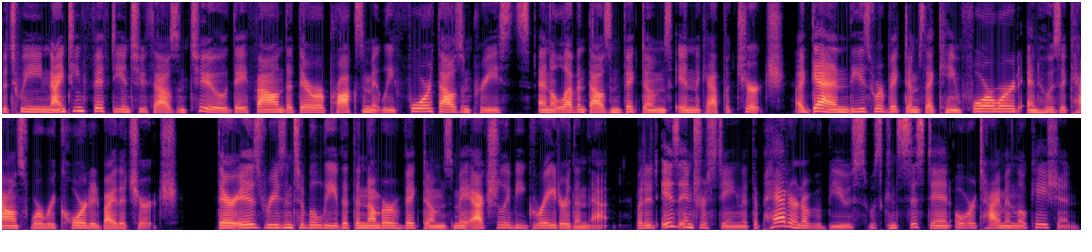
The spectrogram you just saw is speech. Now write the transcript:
between 1950 and 2002, they found that there were approximately 4,000 priests and 11,000 victims in the Catholic Church. Again, these were victims that came forward and whose accounts were recorded by the Church. There is reason to believe that the number of victims may actually be greater than that. But it is interesting that the pattern of abuse was consistent over time and location.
